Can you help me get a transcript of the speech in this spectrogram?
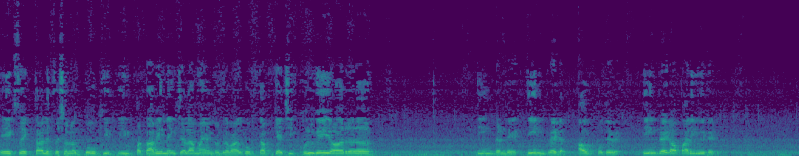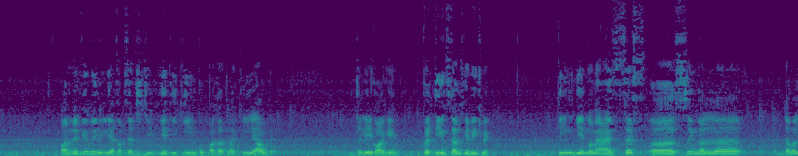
एक सौ इकतालीस दशमलव दो की थी। पता भी नहीं चला मयंक अग्रवाल को कब कैची खुल गई और तीन डंडे तीन रेड आउट होते हुए तीन रेड और पारी विकेट और रिव्यू भी नहीं लिया। सबसे अच्छी चीज़ ये थी कि इनको पता था कि ये आउट है। चलिए एक और गेम फिर तीन स्टम्स के बीच में। तीन गेंदों में आए सिर्फ़ आ, सिंगल डबल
